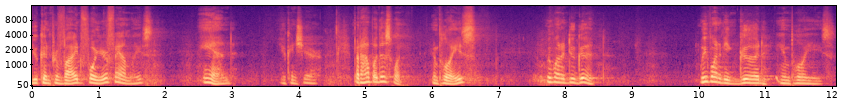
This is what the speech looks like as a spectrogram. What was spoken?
you can provide for your families and you can share. But how about this one, employees? We want to do good. We want to be good employees.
